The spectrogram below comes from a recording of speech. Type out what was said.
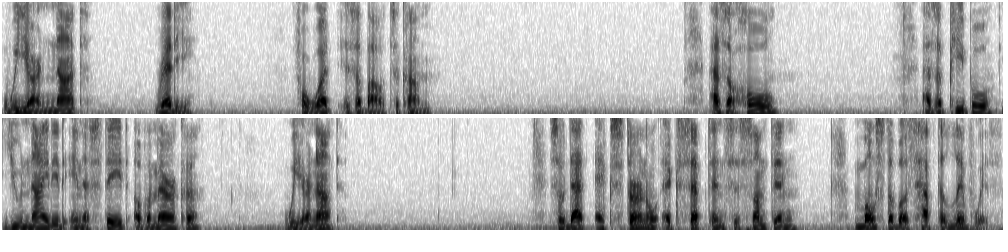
we are not ready for what is about to come. As a whole, as a people united in a state of America, we are not. So that external acceptance is something most of us have to live with.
